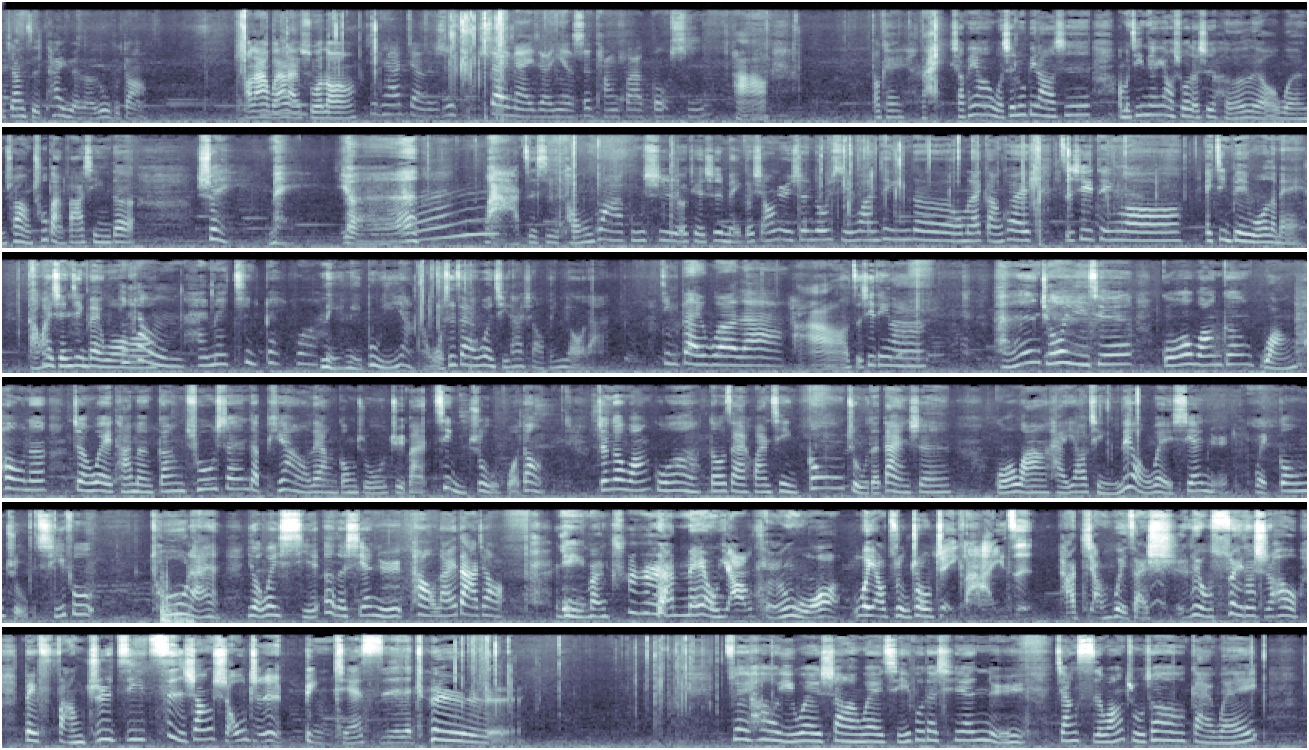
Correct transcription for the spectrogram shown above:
你这样子太远了，录不到。好啦，我要来说喽。今天要讲的是《睡美人》，也是童话故事。好，OK，来，小朋友，我是露比老师。我们今天要说的是河流文创出版发行的《睡美人》。哇，这是童话故事，而且是每个小女生都喜欢听的。我们来赶快仔细听喽。哎，进被窝了没？赶快先进被窝。你看，我们还没进被窝。你你不一样，我是在问其他小朋友啦。进被窝啦！好，仔细听啦。很久以前，国王跟王后呢，正为他们刚出生的漂亮公主举办庆祝活动，整个王国都在欢庆公主的诞生。国王还邀请六位仙女为公主祈福。突然，有位邪恶的仙女跑来大叫：“你们居然没有邀请我！我要诅咒这个孩子！”他将会在十六岁的时候被纺织机刺伤手指，并且死去。最后一位尚未祈福的仙女将死亡诅咒改为：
